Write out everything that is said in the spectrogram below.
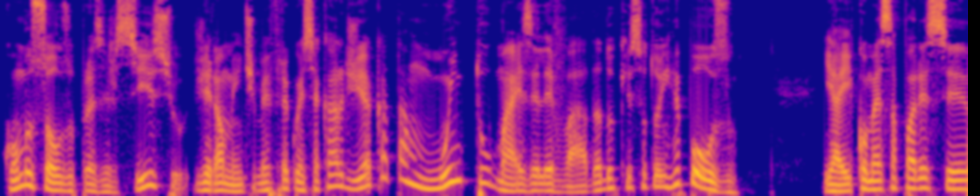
como eu só uso para exercício, geralmente minha frequência cardíaca está muito mais elevada do que se eu estou em repouso. E aí começa a aparecer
